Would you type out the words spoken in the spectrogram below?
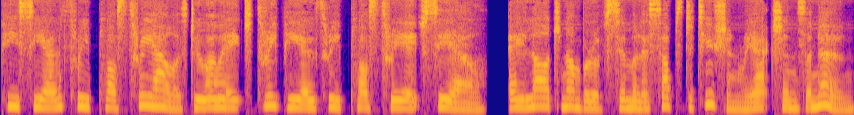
PCl3 plus 3 hours to OH3PO3 plus 3HCl. A large number of similar substitution reactions are known,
